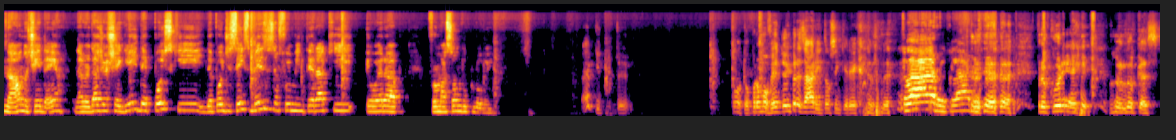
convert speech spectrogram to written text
Não, não tinha ideia. Na verdade, eu cheguei depois que, depois de seis meses, eu fui me inteirar que eu era formação do clube. É, porque. Pô, tô promovendo teu empresário, então, sem querer. Claro, claro. Procurem aí o Lucas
